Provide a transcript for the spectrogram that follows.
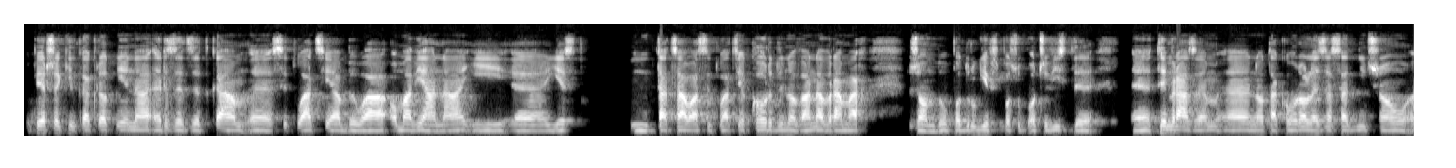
po pierwsze kilkakrotnie na RZZK e, sytuacja była omawiana i e, jest ta cała sytuacja koordynowana w ramach rządu. Po drugie, w sposób oczywisty e, tym razem e, no, taką rolę zasadniczą e,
